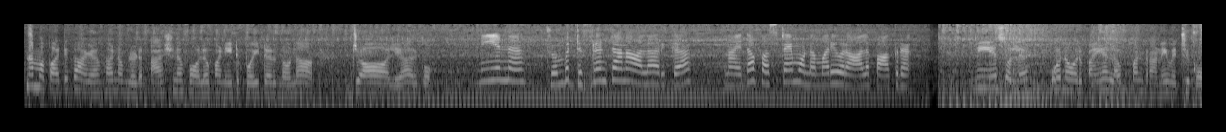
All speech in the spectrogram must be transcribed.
நம்ம பாட்டுக்கு அழகாக நம்மளோட பேஷனை ஃபாலோ பண்ணிட்டு போயிட்டு இருந்தோம்னா ஜாலியாக இருக்கும். நீ என்ன? ரொம்ப டிஃப்ரெண்ட்டான ஆளா இருக்க. நான் இதான் ஃபர்ஸ்ட் டைம் உன்ன மாதிரி ஒரு ஆளை பார்க்குறேன் நீ ஏன் சொல்ல உன்னை ஒரு பையன் லவ் பண்ணுறானே வச்சுக்கோ.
